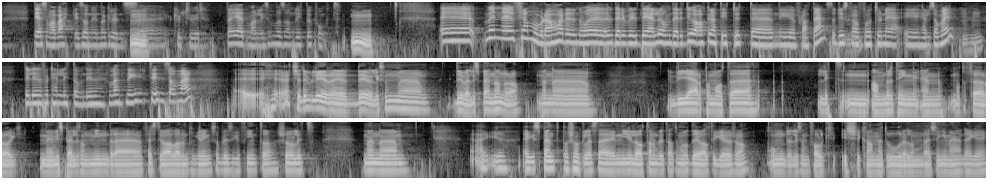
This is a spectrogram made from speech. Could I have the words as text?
det som har vært litt sånn undergrunnskultur. da er man liksom på sånn vippepunkt. Mm. Eh, men eh, fremover, da, har dere noe dere vil dele om dere? Du har akkurat gitt ut eh, ny plate, så du skal på turné i hele sommer. Mhm. Vil du fortelle litt om dine forventninger til sommeren? Eh, Jeg vet ikke, det blir Det er jo liksom eh, Det er jo veldig spennende, da. Men eh, vi gjør på en måte litt andre ting enn måte før òg. Vi spiller sånn mindre festivaler rundt omkring, så blir det sikkert fint å se litt. Men eh, jeg, jeg er spent på å se hvordan de nye låtene blir tatt imot. Det er jo alltid gøy å se. Om det liksom folk ikke kan et ord, eller om de synger med. Det er gøy.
